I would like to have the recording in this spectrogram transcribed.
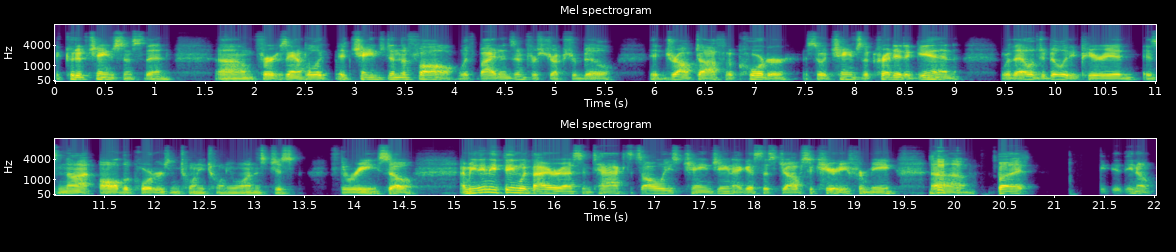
it could have changed since then. Um, for example, it, it changed in the fall with Biden's infrastructure bill it dropped off a quarter. So it changed the credit again, where the eligibility period is not all the quarters in 2021, it's just three. So, I mean, anything with IRS and tax, it's always changing. I guess that's job security for me. Um, but, you know,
